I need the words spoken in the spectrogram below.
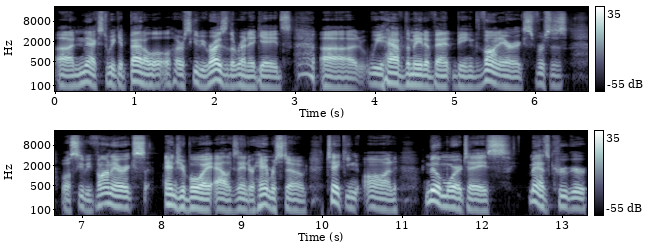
uh, next week at Battle or excuse me, Rise of the Renegades, uh, we have the main event being Von Erichs versus well, excuse me, Von Erichs and your boy Alexander Hammerstone taking on Mil Muertes, Mads Krügger,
